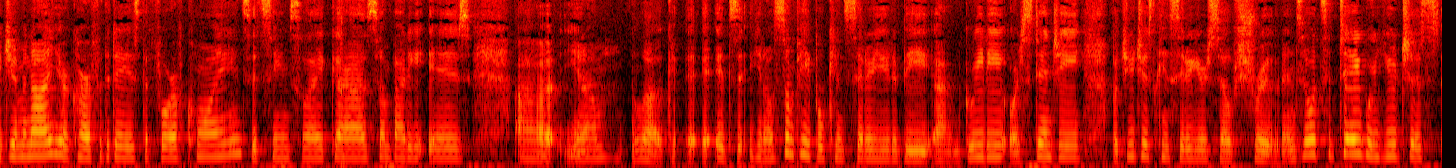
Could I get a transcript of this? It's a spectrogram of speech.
Gemini, your card for the day is the Four of Coins. It seems like uh, somebody is, uh, you know, look, it's, you know, some people consider you to be um, greedy or stingy, but you just consider yourself shrewd. And so it's a day where you just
